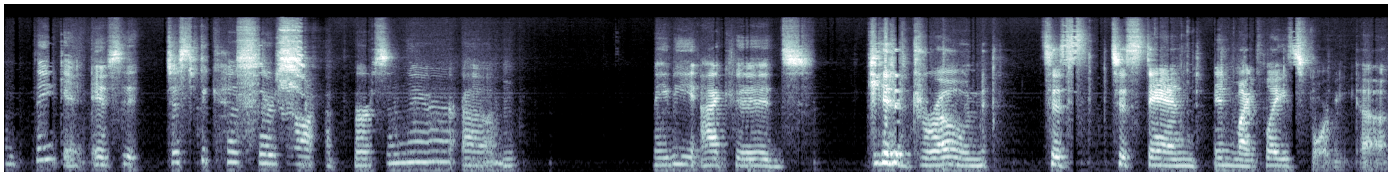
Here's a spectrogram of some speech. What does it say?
I'm thinking, is it just because there's not a person there? Um, maybe I could get a drone to to stand in my place for me. Uh,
